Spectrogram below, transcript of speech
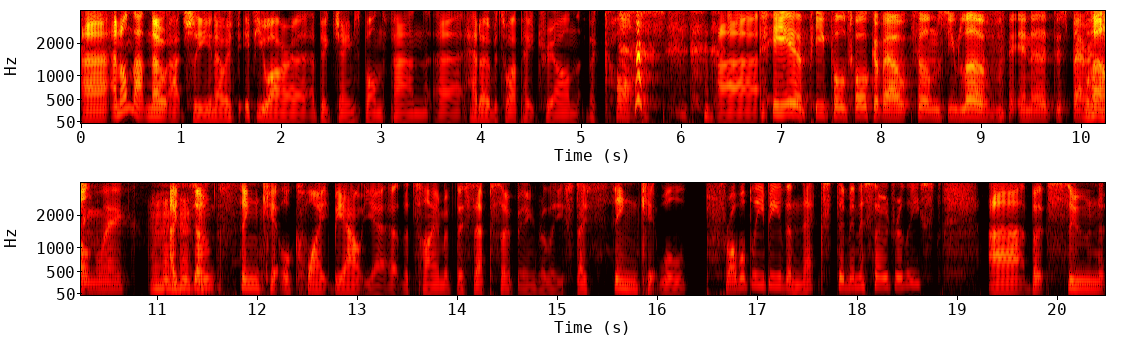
Uh, and on that note, actually, you know, if, if you are a, a big James Bond fan, uh, head over to our Patreon because uh, To hear people talk about films you love in a disparaging way. I don't think it'll quite be out yet at the time of this episode being released. I think it will probably be the next Diminisode released. Uh, but soon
